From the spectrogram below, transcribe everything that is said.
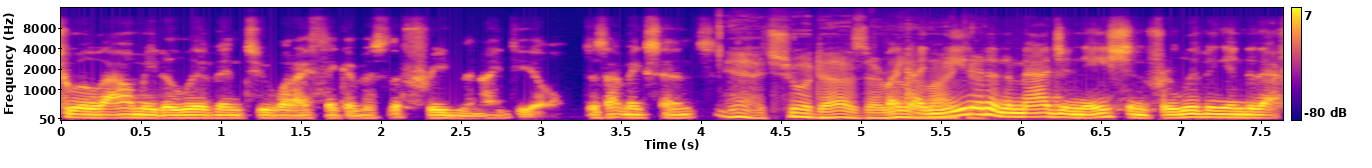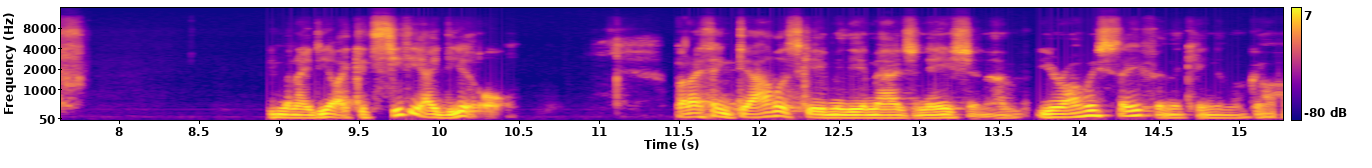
to allow me to live into what I think of as the Friedman ideal. Does that make sense? Yeah, it sure does. I like really I like needed it. an imagination for living into that Friedman ideal. I could see the ideal, but I think Dallas gave me the imagination of you're always safe in the kingdom of God.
